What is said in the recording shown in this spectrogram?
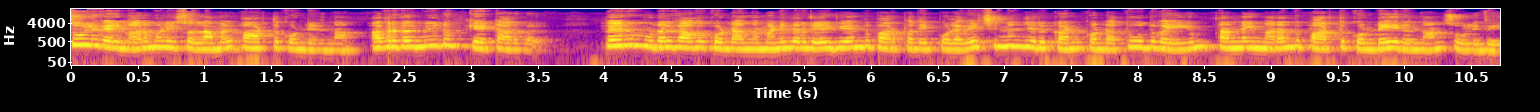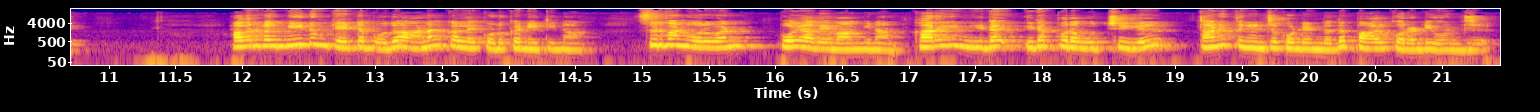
சூழிவேல் மறுமொழி சொல்லாமல் பார்த்து கொண்டிருந்தான். அவர்கள் மீண்டும் கேட்டார்கள். பெரும் உடல்வாக கொண்ட அந்த மனிதர்களை வியந்து பார்ப்பதைப் போலவே சின்னஞ்சிறு கண் கொண்ட தூதுவையும் தன்னை மறந்து பார்த்து கொண்டே இருந்தான் சூழிவேல். அவர்கள் மீண்டும் கேட்டபோது அனல் கல்லை கொடுக்க நீட்டினான். சிறுவன் ஒருவன் போய் அதை வாங்கினான். கரையின் இட இடப்புற உச்சியில் தனித்து நின்று கொண்டிருந்தது பால் குரண்டி ஒன்று.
